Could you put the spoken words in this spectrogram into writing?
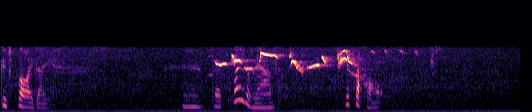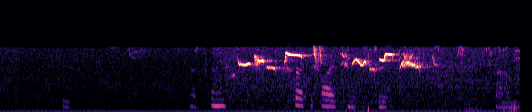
Good Friday. And they're playing around with the heart. 20, 35 minutes to um,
